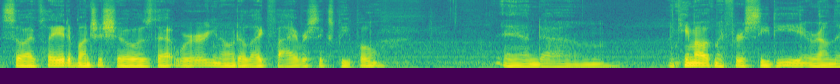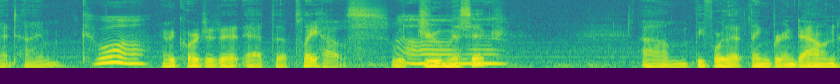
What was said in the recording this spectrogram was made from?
so I played a bunch of shows that were, you know, to like five or six people. And um, I came out with my first CD around that time. Cool. I recorded it at the Playhouse with Drew Oh, Missick yeah. um, before that thing burned down.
